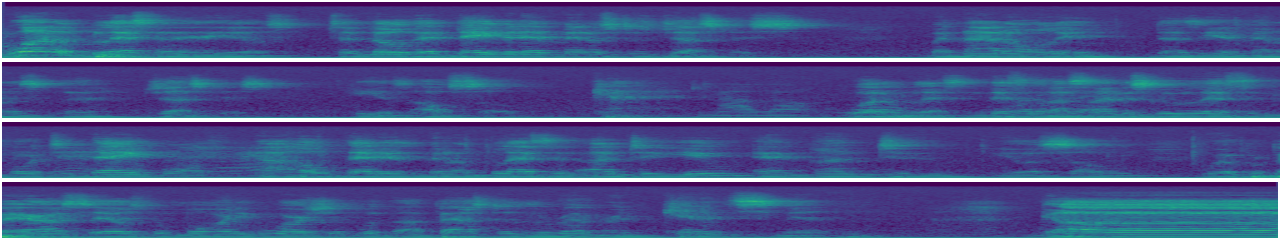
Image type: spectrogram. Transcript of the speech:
What a blessing it is to know that David administers justice, but not only does he administer justice, he is also kind. What a blessing. This is our Sunday school lesson for today. Hope that has been a blessing unto you and unto your soul. We'll prepare ourselves for morning worship with our pastor, the Reverend Kenneth Smith. God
